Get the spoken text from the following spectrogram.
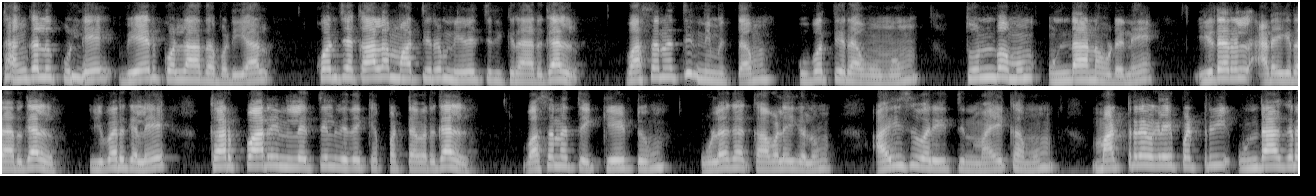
தங்களுக்குள்ளே வேர் கொள்ளாதபடியால் கொஞ்ச காலம் மாத்திரம் நிலைத்திருக்கிறார்கள். வசனத்தின் நிமித்தம் உபத்திரவமும் துன்பமும் உண்டானவுடனே இடரல் அடைகிறார்கள். இவர்களே கற்பாறை நிலத்தில் விதைக்கப்பட்டவர்கள். வசனத்தை கேட்டும் உலக கவலைகளும் ஐசுவரியத்தின் மயக்கமும் மற்றவர்களை பற்றி உண்டாகிற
